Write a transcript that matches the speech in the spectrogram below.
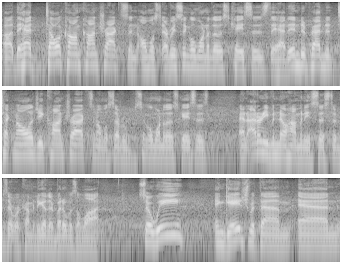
Uh, they had telecom contracts in almost every single one of those cases. They had independent technology contracts in almost every single one of those cases. And I don't even know how many systems that were coming together, but it was a lot. So we engaged with them and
